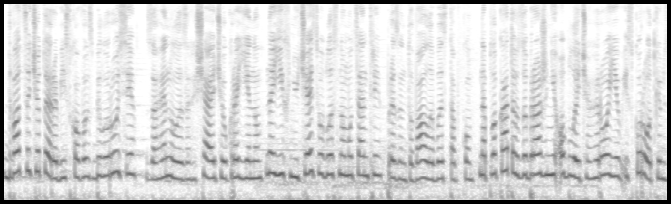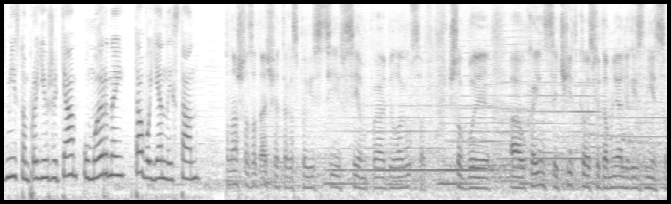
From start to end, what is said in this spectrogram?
24 військових з Білорусі загинули, захищаючи Україну. На їхню честь в обласному центрі презентували виставку. На плакатах зображені обличчя героїв із коротким змістом про їх життя у мирний та воєнний стан. Наша задача – это расповести всем про белорусов, чтобы а, украинцы чітко усведомляли різницю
